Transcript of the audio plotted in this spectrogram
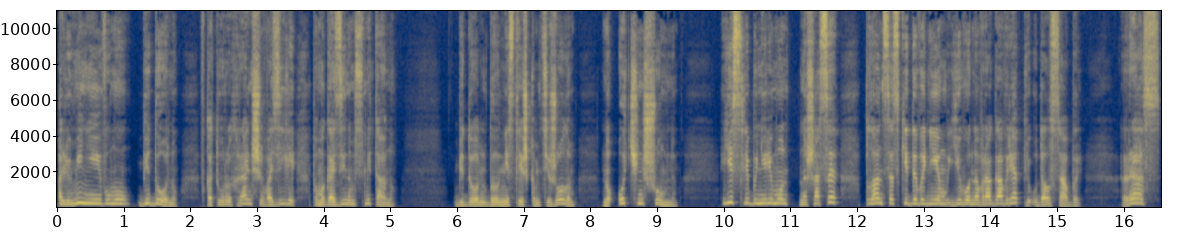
алюминиевому бидону, в которых раньше возили по магазинам сметану. Бидон был не слишком тяжелым, но очень шумным. Если бы не ремонт на шоссе, план со скидыванием его на врага вряд ли удался бы. «Раз,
